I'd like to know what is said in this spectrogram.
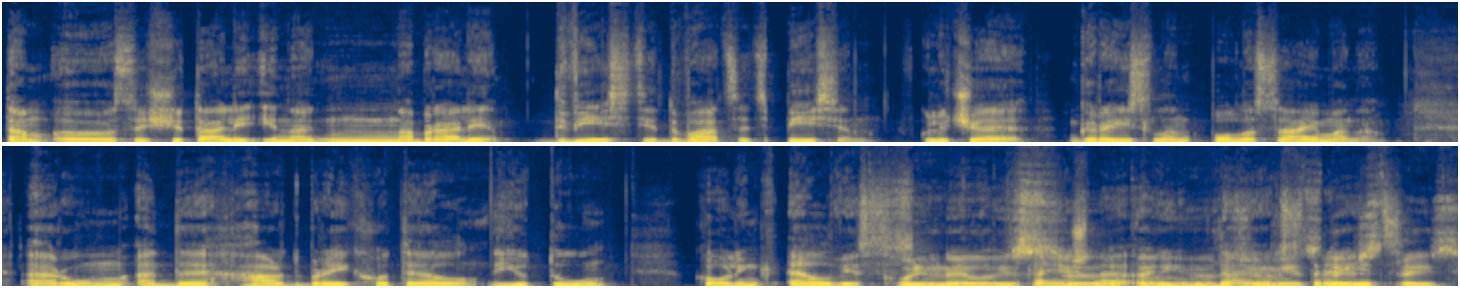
Там э, сосчитали и набрали 220 песен, включая «Грейсленд» Пола Саймона, «A Room at the Heartbreak Hotel» U2, Calling Elvis, Calling Elvis, конечно, э, да, Straits.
